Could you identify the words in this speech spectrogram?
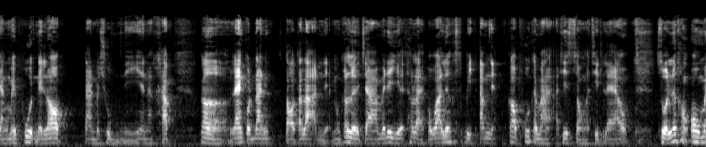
ยังไม่พูดในรอบ การประชุมนี้นะครับแรงกดดันต่อตลาดเนี่ยมันก็เลยจะไม่ได้เยอะเท่าไหร่ เพราะว่าเรื่อง speed up เนี่ยก็พูดกันมาอาทิตย์ 2 อาทิตย์แล้ว ส่วนเรื่องของโอไม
